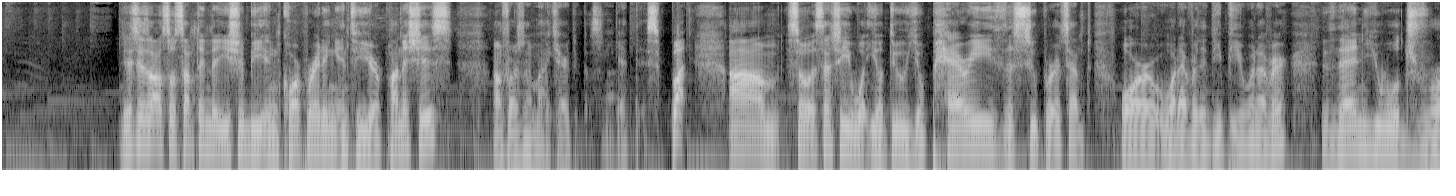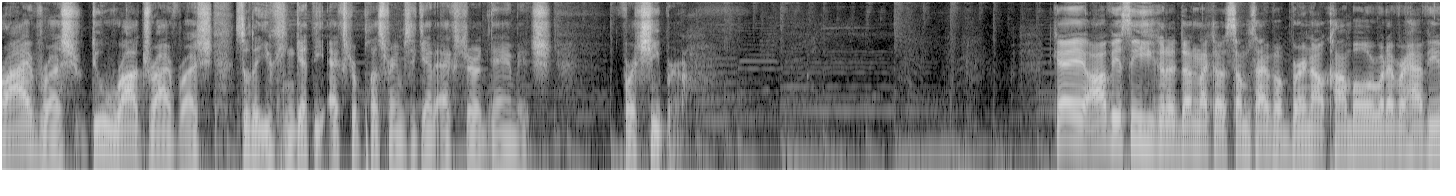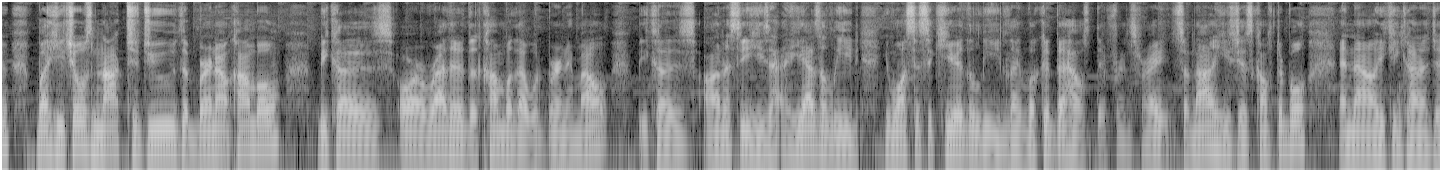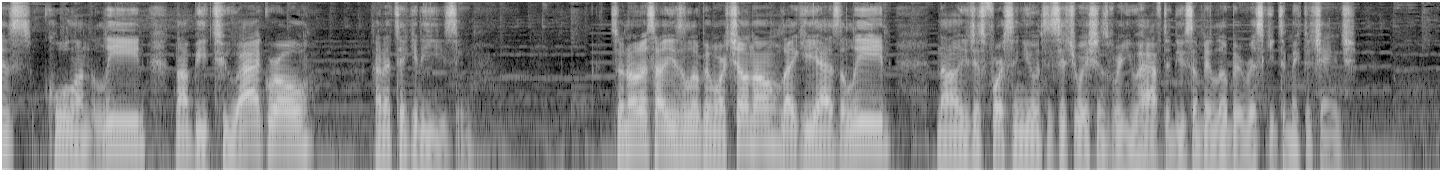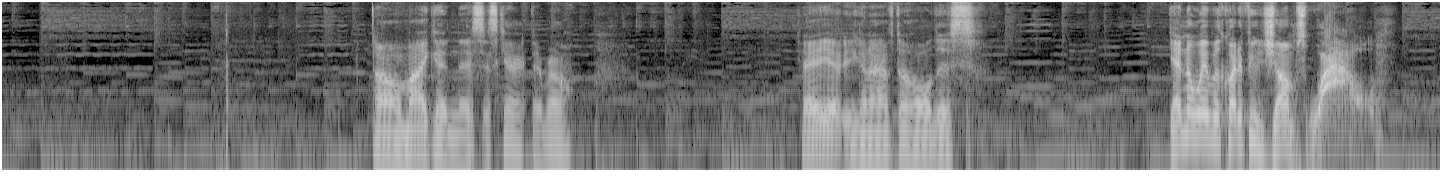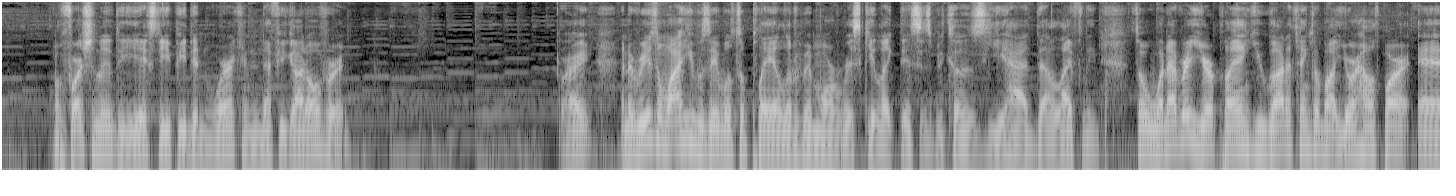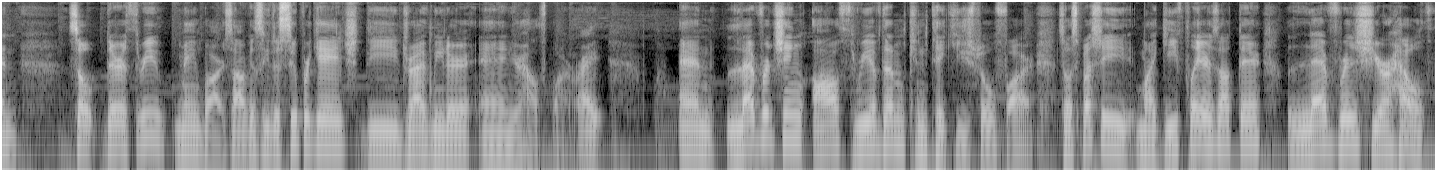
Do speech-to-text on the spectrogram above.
This is also something that you should be incorporating into your punishes. Unfortunately, my character doesn't get this. But, um, so essentially what you'll do, you'll parry the super attempt or whatever, the DP or whatever. Then you will drive rush, do raw drive rush so that you can get the extra plus frames to get extra damage for cheaper. Okay, obviously he could have done like a some type of burnout combo or whatever have you, but he chose not to do the burnout combo because or rather the combo that would burn him out because honestly he's he has a lead. He wants to secure the lead. Like look at the health difference right? So now he's just comfortable and now he can kind of just cool on the lead not be too aggro kind of take it easy. So notice how he's a little bit more chill now. Like he has the lead now he's just forcing you into situations where you have to do something a little bit risky to make the change. Oh my goodness, this character, bro. Okay, yeah, you're gonna have to hold this. Getting away with quite a few jumps. Wow. Unfortunately, the EXDP didn't work and Nephew got over it right? And the reason why he was able to play a little bit more risky like this is because he had that life lead. So whenever you're playing, you got to think about your health bar and so there are three main bars, obviously the super gauge, the drive meter, and your health bar, right? and leveraging all three of them can take you so far. So especially my Gief players out there, leverage your health.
